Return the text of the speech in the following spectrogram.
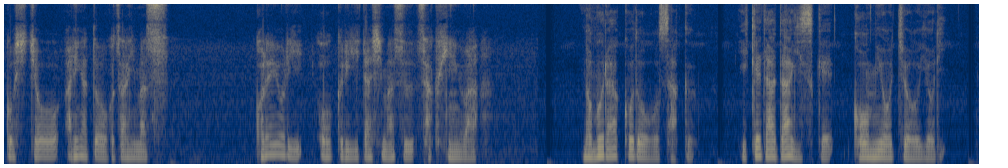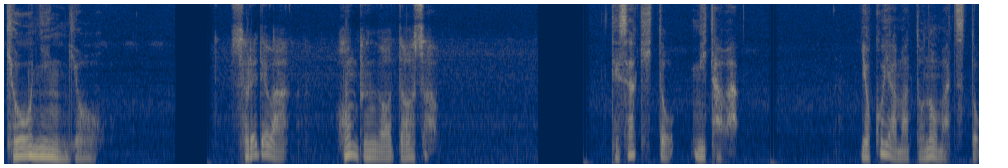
ご視聴ありがとうございます。これよりお送りいたします作品は野村古道作池田大輔光明町より京人形。それでは本文をどうぞ。手先と見たは横山殿松と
